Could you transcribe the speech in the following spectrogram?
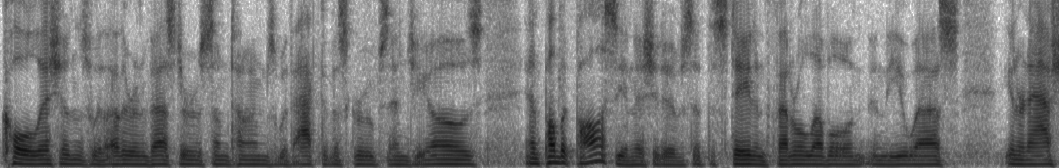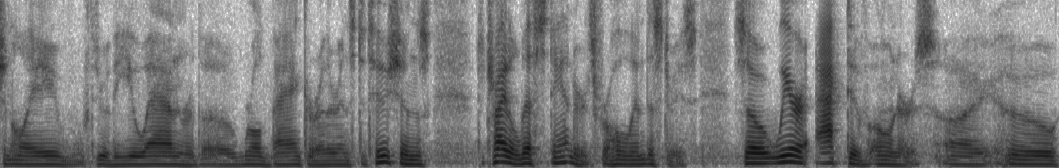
coalitions with other investors, sometimes with activist groups, NGOs, and public policy initiatives at the state and federal level in, in the U.S., internationally through the UN or the World Bank or other institutions to try to lift standards for whole industries. So we are active owners uh, who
